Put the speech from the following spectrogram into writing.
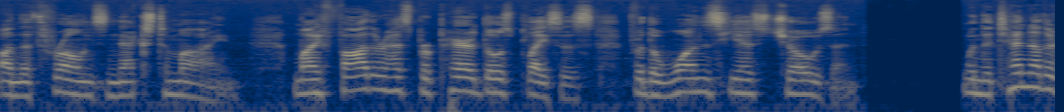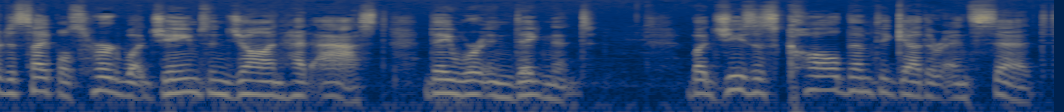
on the thrones next to mine. My Father has prepared those places for the ones he has chosen. When the ten other disciples heard what James and John had asked, they were indignant. But Jesus called them together and said,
